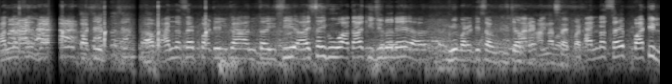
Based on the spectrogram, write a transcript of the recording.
अन्नासाहेब दामोदर पाटिल अब अन्नासाहेब पाटिल. का अंत इसी ऐसा ही हुआ था की जिन्होंने मी मराठी विचार अण्णासाहेब पाटील. अण्णासाहेब पाटील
